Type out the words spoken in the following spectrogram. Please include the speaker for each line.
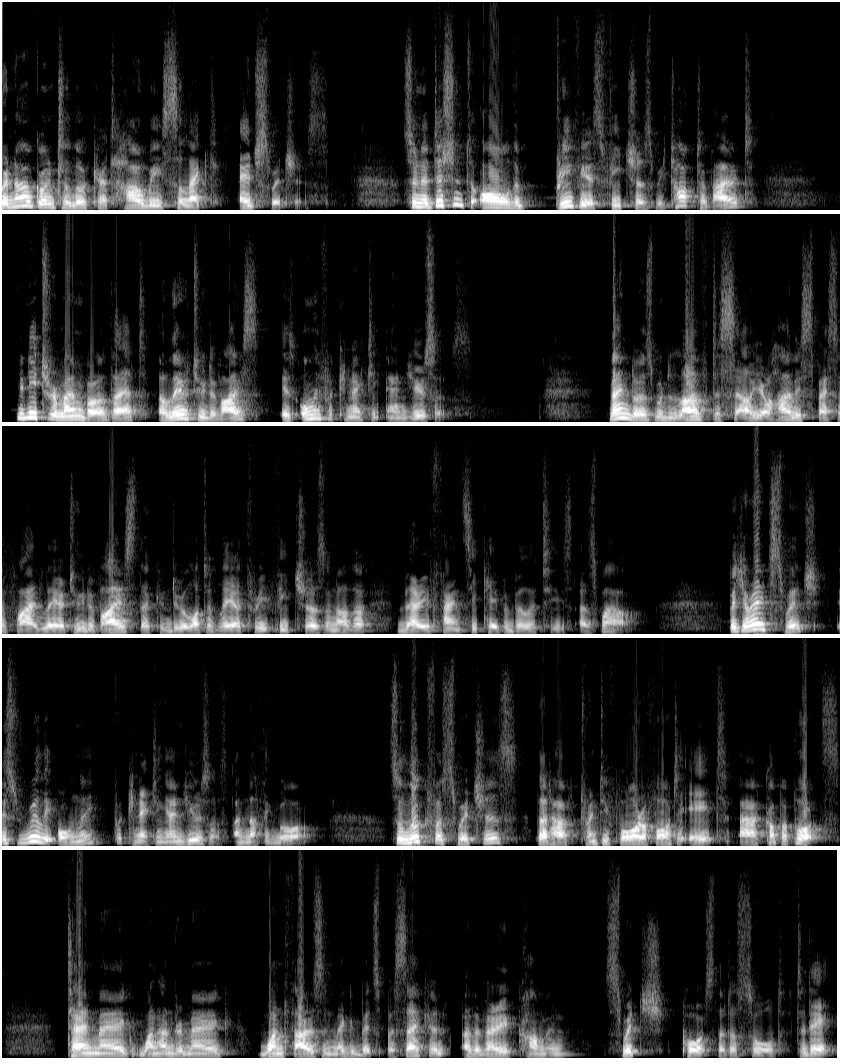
Speaker 1: We're now going to look at how we select edge switches. So in addition to all the previous features we talked about, you need to remember that a layer 2 device is only for connecting end users. Vendors would love to sell you a highly specified layer 2 device that can do a lot of layer 3 features and other very fancy capabilities as well. But your edge switch is really only for connecting end users and nothing more. So look for switches that have 24 or 48 uh, copper ports. 10 meg, 100 meg, 1000 megabits per second are the very common switch ports that are sold today.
